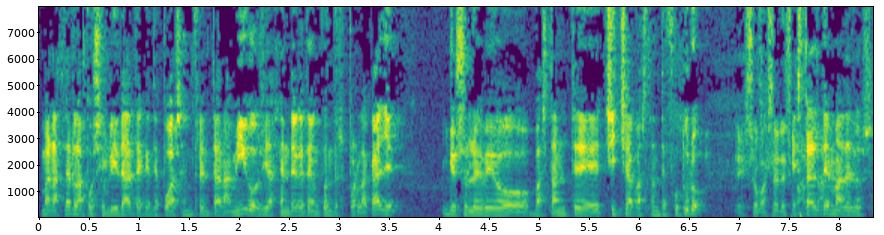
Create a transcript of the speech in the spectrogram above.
van a hacer la posibilidad de que te puedas enfrentar a amigos y a gente que te encuentres por la calle. Yo eso le veo bastante chicha, bastante futuro. Eso va a ser Está el tema de los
